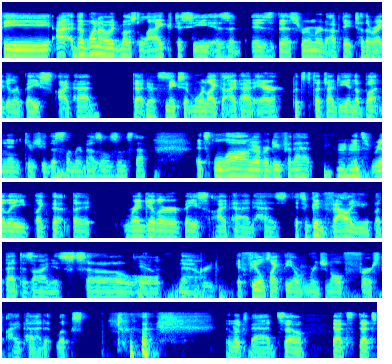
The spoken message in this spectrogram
The I, the one I would most like to see is is this rumored update to the regular base iPad that Yes. makes it more like the iPad Air, puts Touch ID in the button and gives you the slimmer bezels and stuff. It's long overdue for that. Mhm. It's really like the the regular base iPad has it's a good value, but that design is so Yeah, old now. Agreed. It feels like the original first iPad. It looks it looks bad. So that's that's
